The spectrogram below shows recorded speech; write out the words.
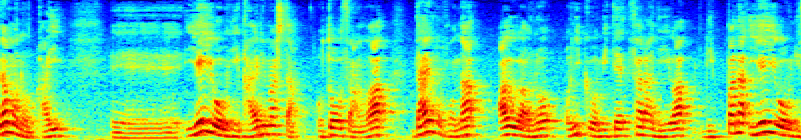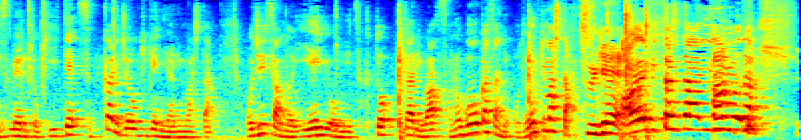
果物を買い、えー家用に帰りました。お父さんは大頬なアウアウのお肉を見てさらには立派な家用に住めると聞いてすっかり上機嫌になりました。おじいさんの家用に着くと2人はその豪華さに驚きました。すげえ。あれぴったしだ20秒だよっし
